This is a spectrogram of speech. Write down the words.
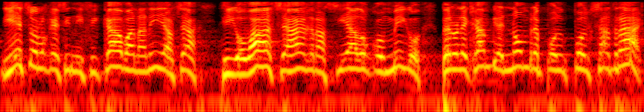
Y eso es lo que significaba Ananías. O sea, Jehová se ha agraciado conmigo. Pero le cambia el nombre por, por Sadrach.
